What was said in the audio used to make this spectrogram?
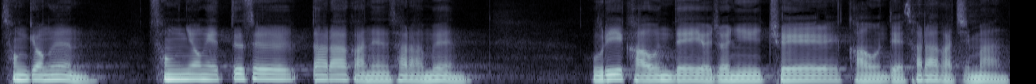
성경은 성령의 뜻을 따라가는 사람은 우리 가운데 여전히 죄 가운데 살아가지만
